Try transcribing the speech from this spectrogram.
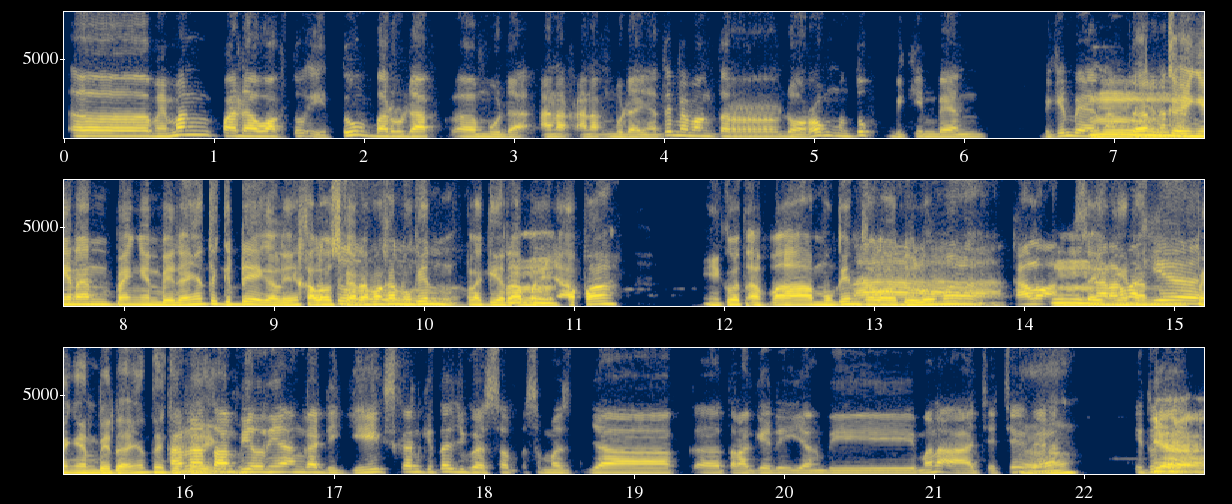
eh, memang pada waktu itu barudak eh, muda anak-anak mudanya itu memang terdorong untuk bikin band, bikin band. Hmm. Dan Nah, keinginan pengen bedanya tuh gede kali ya. Kalau sekarang mah kan mungkin lagi rame apa, ikut apa. Mungkin kalau dulu mah Nah, kalau Hmm. sekarang mah keinginan kieu, pengen bedanya tuh karena gede. gitu. tampilnya enggak di gigs kan kita juga se- semenjak eh, tragedi yang di mana ACC ya. Itu teh, Ya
